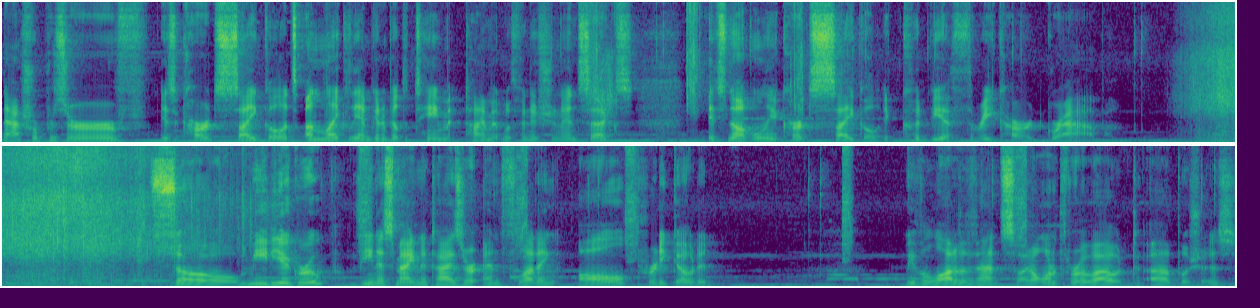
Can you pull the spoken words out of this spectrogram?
Natural Preserve is a card cycle. It's unlikely I'm going to be able to tame it, time it with Venusian Insects. It's not only a card cycle, it could be a three card grab. So, Media Group, Venus Magnetizer, and Flooding, all pretty goaded. We have a lot of events, so I don't want to throw out uh, bushes.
